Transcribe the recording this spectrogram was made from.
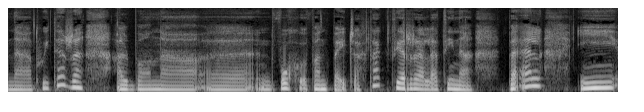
na Twitterze albo na dwóch fanpage'ach, tak? tierralatina.pl i,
